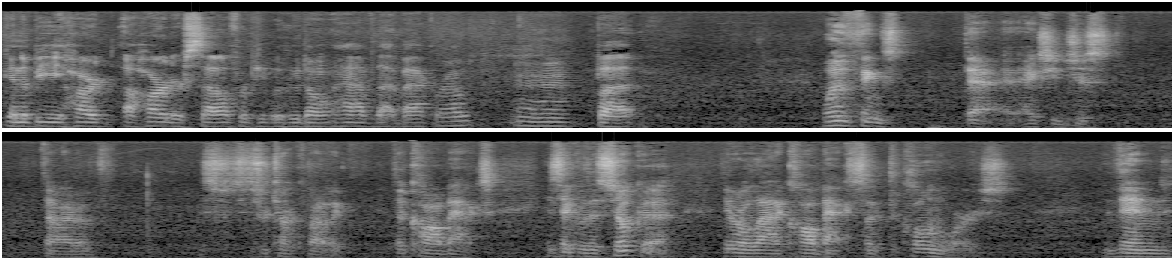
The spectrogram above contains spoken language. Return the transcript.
going to be hard a harder sell for people who don't have that background. Mm-hmm. But One of the things that I actually just thought of, since we're talking about like the callbacks, is like with Ahsoka, there were a lot of callbacks like the Clone Wars, then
